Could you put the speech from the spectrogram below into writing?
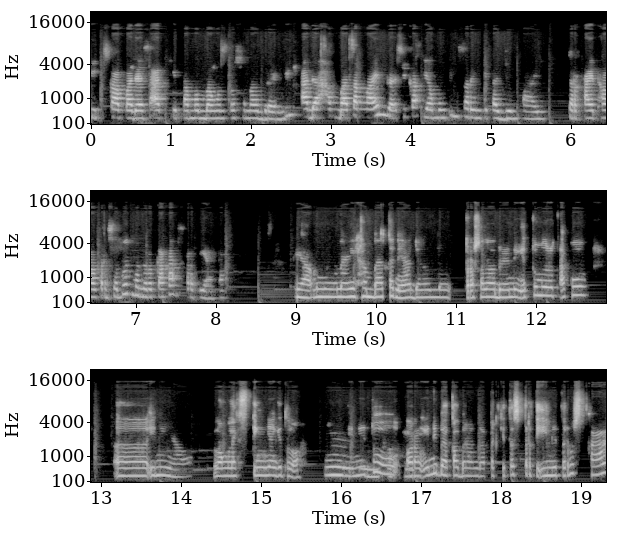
ketika pada saat kita membangun personal branding, ada hambatan lain nggak sih Kak yang mungkin sering kita jumpai terkait hal tersebut menurut Kakak seperti apa? Ya, mengenai hambatan ya dalam personal branding itu menurut aku uh, ini ya long lastingnya gitu loh. Hmm, ini tuh okay. orang ini bakal beranggapan kita seperti ini terus kah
